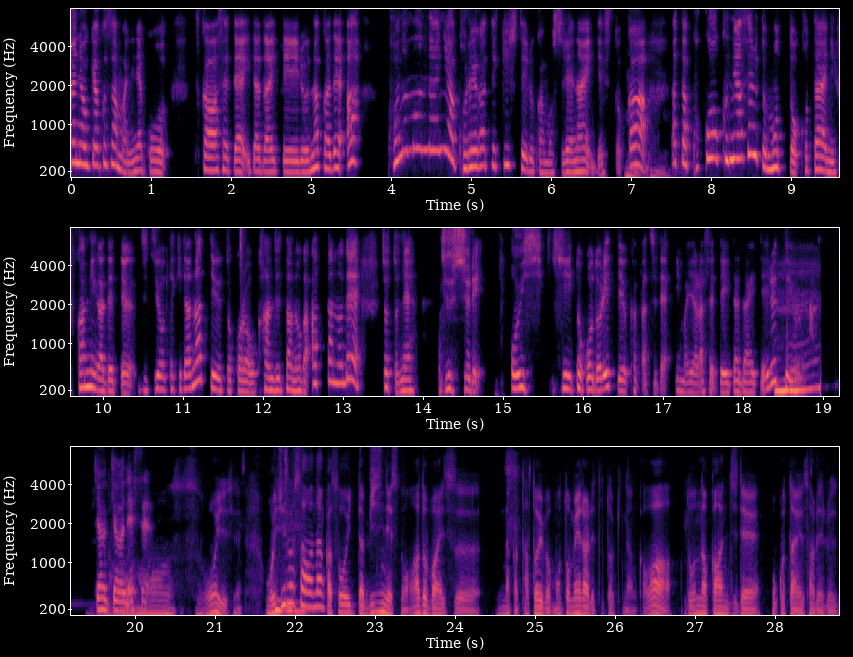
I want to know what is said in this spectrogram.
際にお客様にね、こう、使わせていただいている中で、あ、この問題にはこれが適しているかもしれないですとか、うんあとはここを組み合わせるともっと答えに深みが出て実用的だなっていうところを感じたのがあったので、ちょっとね、10種類、美味しいとこ取りっていう形で今やらせていただいているっていう状況です。すごいですね。おじろさんはなんかそういったビジネスのアドバイス、なんか例えば求められた時なんかは、どんな感じでお答えされる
